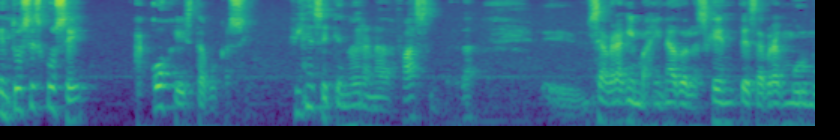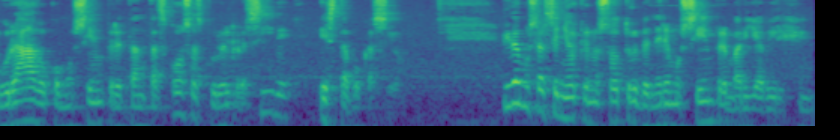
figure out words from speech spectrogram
Entonces José acoge esta vocación. Fíjense que no era nada fácil, ¿verdad? Eh, se habrán imaginado a las gentes, habrán murmurado como siempre tantas cosas, pero él recibe esta vocación. Pidamos al Señor que nosotros veneremos siempre a María Virgen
